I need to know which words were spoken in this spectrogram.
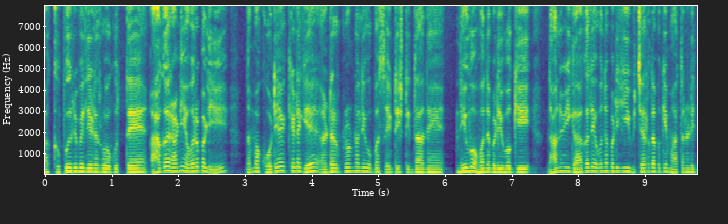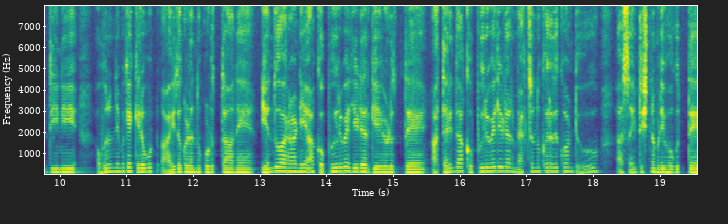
ಆ ಕಪ್ಪು ಇರುವೆ ಲೀಡರ್ ಹೋಗುತ್ತೆ. ಆಗ ರಾಣಿ ಅವರ ಬಳಿ ನಮ್ಮ ಕೋಟೆಯ ಕೆಳಗೆ ಅಂಡರ್ ಗ್ರೌಂಡ್ನಲ್ಲಿ ಒಬ್ಬ ಸೈಂಟಿಸ್ಟ್ ಇದ್ದಾನೆ. ನೀವು ಅವನ ಬಳಿ ಹೋಗಿ, ನಾನು ಈಗಾಗಲೇ ಅವನ ಬಳಿ ಈ ವಿಚಾರದ ಬಗ್ಗೆ ಮಾತನಾಡಿದ್ದೀನಿ. ಅವನು ನಿಮಗೆ ಕೆಲವು ಆಯುಧಗಳನ್ನು ಕೊಡುತ್ತಾನೆ ಎಂದು ಆ ರಾಣಿ ಆ ಕಪ್ಪು ಇರುವೆ ಲೀಡರ್ಗೆ ಹೇಳುತ್ತೆ. ಆದ್ದರಿಂದ ಆ ಕಪ್ಪು ಇರುವೆ ಲೀಡರ್ ಮ್ಯಾಕ್ಸ್ ಅನ್ನು ಕರೆದುಕೊಂಡು ಆ ಸೈಂಟಿಸ್ಟ್ನ ಬಳಿ ಹೋಗುತ್ತೆ.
